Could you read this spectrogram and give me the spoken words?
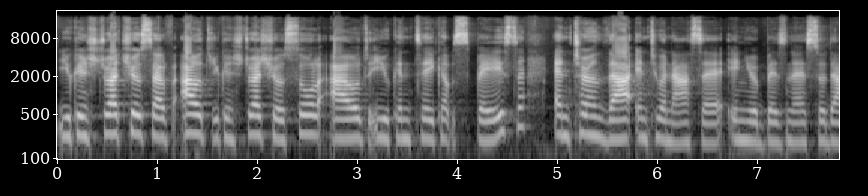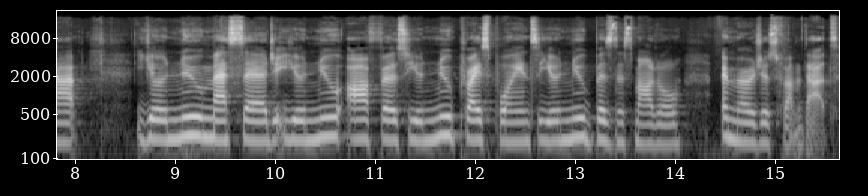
You can stretch yourself out, you can stretch your soul out, you can take up space and turn that into an asset in your business so that your new message, your new offers, your new price points, your new business model emerges from that.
